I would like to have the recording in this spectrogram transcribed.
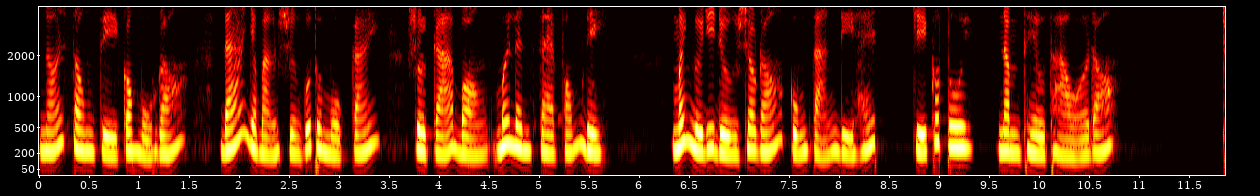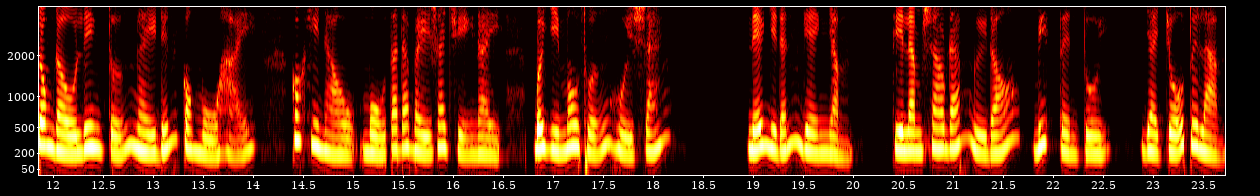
Nói xong thì con mụ đó Đá vào mạng sườn của tôi một cái, Rồi cả bọn mới lên xe phóng đi. Mấy người đi đường sau đó cũng tản đi hết. Chỉ có tôi nằm theo thào ở đó. Trong đầu liên tưởng ngay đến con mụ hải, Có khi nào mụ ta đã bày ra chuyện này Bởi vì mâu thuẫn hồi sáng? Nếu như đánh ghen nhầm, Thì làm sao đám người đó biết tên tôi Và chỗ tôi làm?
